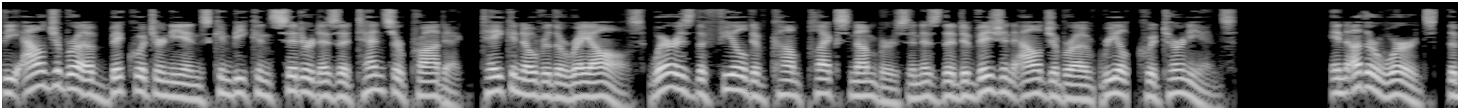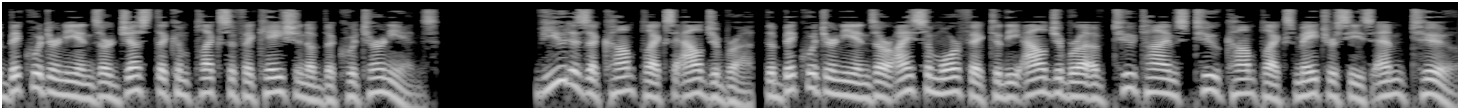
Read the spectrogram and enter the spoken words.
The algebra of biquaternions can be considered as a tensor product, taken over the reals where is the field of complex numbers and as the division algebra of real quaternions. In other words, the biquaternions are just the complexification of the quaternions. Viewed as a complex algebra, the biquaternions are isomorphic to the algebra of 2 times 2 complex matrices M2.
